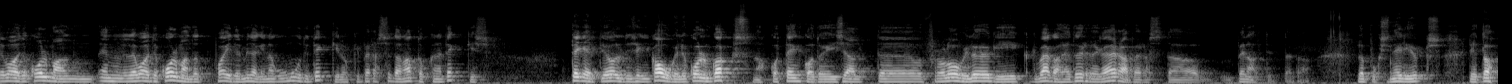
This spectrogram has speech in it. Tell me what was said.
Levadia kolmand-, enne Levadia kolmandat Paidel midagi nagu muud ei tekkinudki, pärast seda natukene tekkis tegelikult ei olnud isegi kaugel ju kolm-kaks, noh, Kotenko tõi sealt äh, Frolovi löögi ikkagi väga hea tõrjega ära pärast seda penaltit, aga lõpuks siis neli-üks. nii et noh,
